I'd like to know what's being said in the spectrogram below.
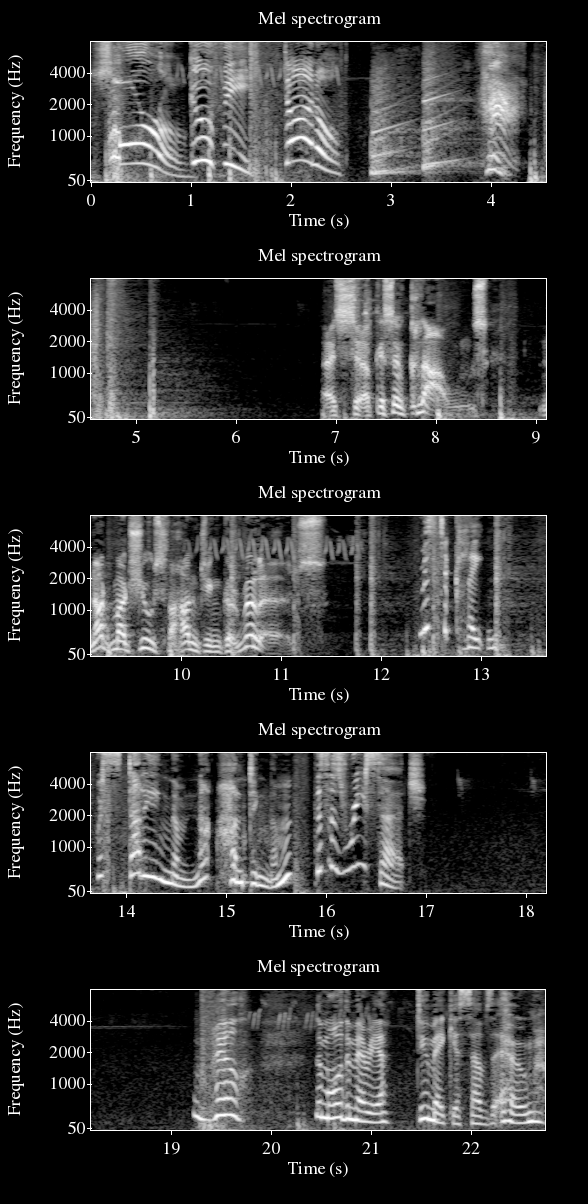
Sora! Goofy! Donald! A circus of clowns. Not much use for hunting gorillas. Mr. Clayton, we're studying them, not hunting them. This is research. Well, the more the merrier. Do make yourselves at home.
